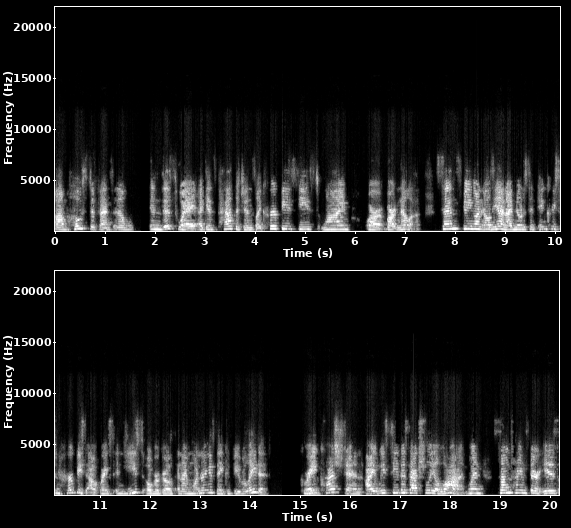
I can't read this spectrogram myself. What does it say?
um, host defense in a in this way against pathogens like herpes, yeast, Lyme, or Bartonella? Since being on LDN, I've noticed an increase in herpes outbreaks and yeast overgrowth, and I'm wondering if they could be related. Great question. I we see this actually a lot when sometimes there is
